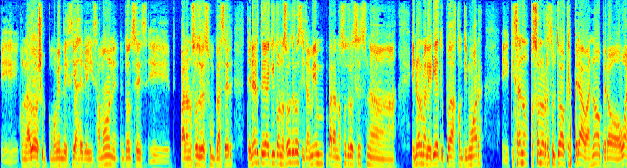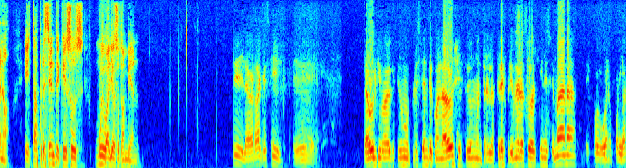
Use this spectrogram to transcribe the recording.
eh, con la Doge, como bien decías, de Leguizamón. Entonces, eh, para nosotros es un placer tenerte aquí con nosotros y también para nosotros es una enorme alegría que puedas continuar. Eh, quizás no son los resultados que esperabas, ¿no? Pero bueno, estás presente, que eso es muy valioso también. Sí, la verdad que sí. Eh, la última vez que estuvimos presentes con la Doge estuvimos entre los tres primeros todo el fin de semana. Después, bueno, por la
